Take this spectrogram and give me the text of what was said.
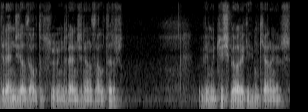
Direnci azaltır, suyun direncini azaltır ve müthiş bir hareket imkanı verir.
